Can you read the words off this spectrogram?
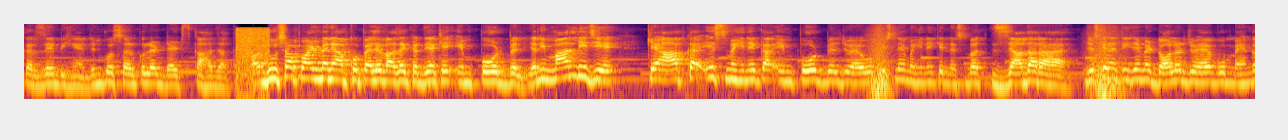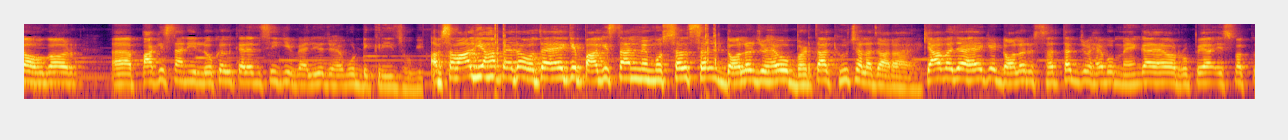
कर्जे भी हैं, जिनको सर्कुलर डेट्स कहा जाता है। और दूसरा पॉइंट मैंने आपको पहले वाजे कर दिया कि इम्पोर्ट बिल यानी मान लीजिए कि आपका इस महीने का इम्पोर्ट बिल जो है वो पिछले महीने की नस्बत ज़्यादा रहा है, जिसके नतीजे में डॉलर जो है वो महँगा होगा और पाकिस्तानी लोकल करेंसी की वैल्यू जो है वो डिक्रीज होगी। अब सवाल यहाँ पैदा होता है कि पाकिस्तान में मुसलसल डॉलर जो है वो बढ़ता क्यों चला जा रहा है? क्या वजह है कि डॉलर इस हद तक जो है वो महँगा है और रुपया इस वक्त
